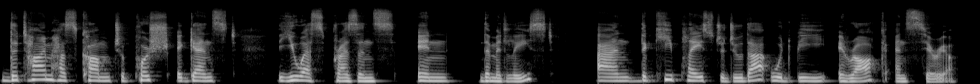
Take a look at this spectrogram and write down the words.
the time has come to push against the US presence in the Middle East and the key place to do that would be Iraq and Syria.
